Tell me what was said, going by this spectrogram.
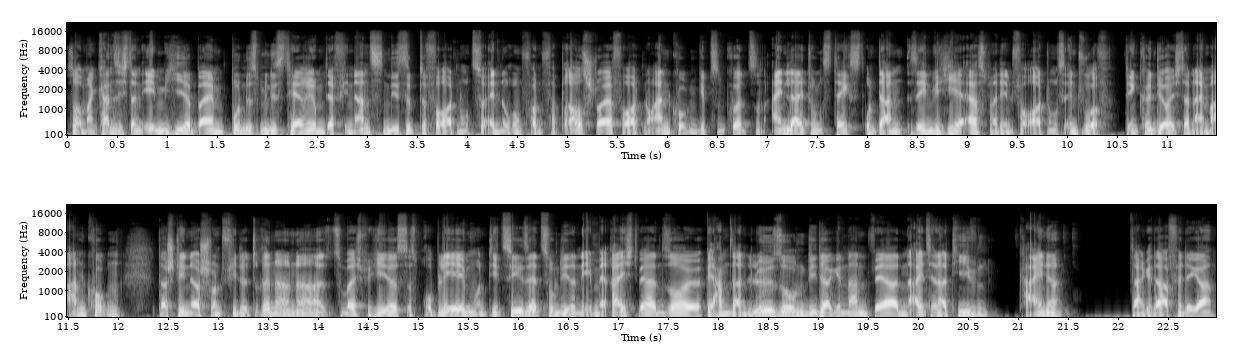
So, man kann sich dann eben hier beim Bundesministerium der Finanzen die siebte Verordnung zur Änderung von Verbrauchssteuerverordnung angucken, gibt es einen kurzen Einleitungstext und dann sehen wir hier erstmal den Verordnungsentwurf. Den könnt ihr euch dann einmal angucken. Da stehen da schon viele drin. Ne? Also zum Beispiel hier ist das Problem und die Zielsetzung, die dann eben erreicht werden soll. Wir haben dann Lösungen, die da genannt werden, Alternativen. Keine, Danke dafür, Digga.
